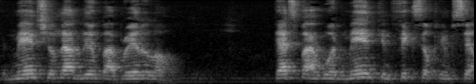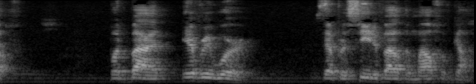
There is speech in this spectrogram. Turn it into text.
That man shall not live by bread alone. That's by what man can fix up himself but by every word that proceedeth out of the mouth of God.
